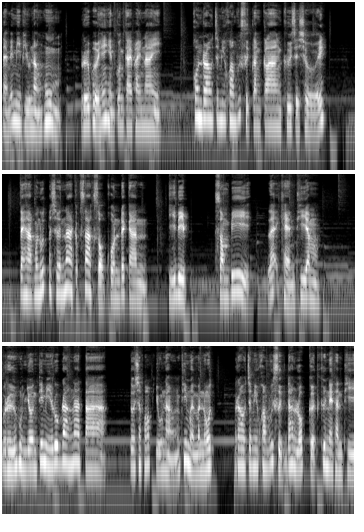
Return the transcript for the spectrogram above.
แต่ไม่มีผิวหนังหุ้ม หรือเผยให้เห็นกลไกภายใน คนเราจะมีความรู้สึกกลาง ๆ คือเฉย ๆ แต่หากมนุษย์เผชิญหน้ากับซากศพคนด้วยกันผีดิบ ซอมบี้ และแขนเทียม หรือหุ่นยนต์ที่มีรูปร่างหน้าตา โดยเฉพาะผิวหนังที่เหมือนมนุษย์ เราจะมีความรู้สึกด้านลบเกิดขึ้นในทันที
